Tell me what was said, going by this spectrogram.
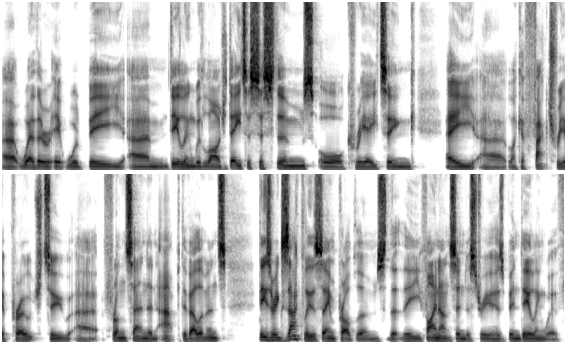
uh, whether it would be um, dealing with large data systems or creating a uh, like a factory approach to uh, front end and app developments. These are exactly the same problems that the finance industry has been dealing with.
